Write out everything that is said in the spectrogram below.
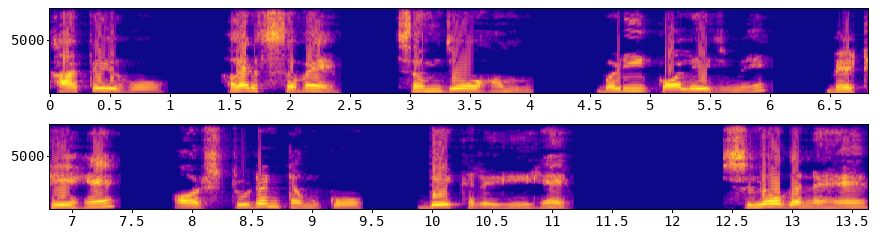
खाते हो, हर समय समझो हम बड़ी कॉलेज में बैठे हैं और स्टूडेंट हमको देख रहे हैं। स्लोगन है,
